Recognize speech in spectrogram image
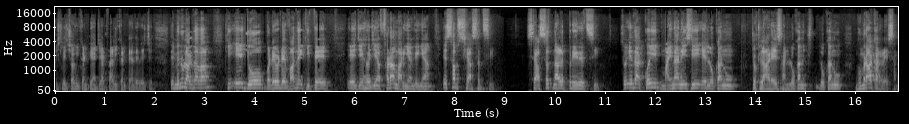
ਪਿਛਲੇ 24 ਘੰਟਿਆਂ 'ਚ 48 ਘੰਟਿਆਂ ਦੇ ਵਿੱਚ। ਤੇ ਮੈਨੂੰ ਲੱਗਦਾ ਵਾ ਕਿ ਇਹ ਜੋ ਵੱਡੇ ਵੱਡੇ ਵਾਅਦੇ ਕੀਤੇ, ਇਹ ਜਿਹੋ ਜਿਹੀਆਂ ਫੜਾਂ ਮਾਰੀਆਂ ਗਈਆਂ, ਇਹ ਸਭ ਸਿਆਸਤ ਸੀ। ਸਿਆਸਤ ਨਾਲ ਪ੍ਰੇਰਿਤ ਸੀ। ਸੋ ਇਹਦਾ ਕੋਈ ਮਾਇਨਾ ਨਹੀਂ ਸੀ, ਇਹ ਲੋਕਾਂ ਨੂੰ ਝੁਠਲਾ ਰਹੇ ਸਨ, ਲੋਕਾਂ ਨੂੰ ਲੋਕਾਂ ਨੂੰ ਗੁੰਮਰਾਹ ਕਰ ਰਹੇ ਸਨ।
